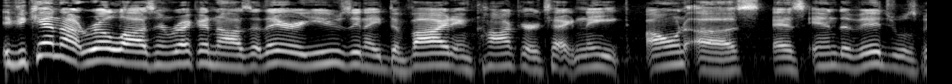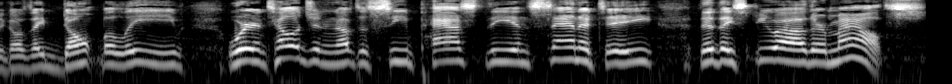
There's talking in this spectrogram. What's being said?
if you cannot realize and recognize that they are using a divide and conquer technique on us as individuals because they don't believe we're intelligent enough to see past the insanity that they spew out of their mouths.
